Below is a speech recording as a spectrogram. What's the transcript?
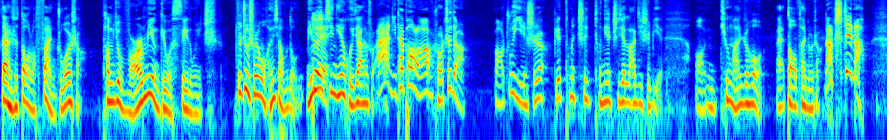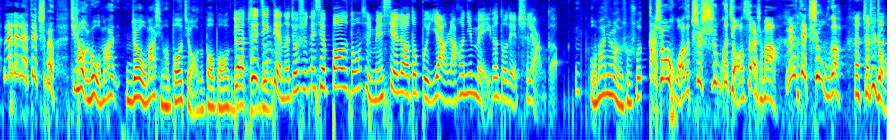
但是到了饭桌上，他们就玩命给我塞东西吃。就这个事儿让我很想不懂。明明今天回家，他说：“啊，你太胖了啊，少吃点儿啊，注意饮食，别他妈吃成天吃些垃圾食品。”哦，你听完之后，哎，到饭桌上，那、吃这个，来来来，再吃饭。经常有时候我妈，你知道我妈喜欢包饺子、包包子。对最经典的就是那些包的东西里面馅料都不一样，然后你每一个都得吃两个。我妈经常有时候说：“大小伙子吃十五个饺子算什么？来，再吃五个。”就这种，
